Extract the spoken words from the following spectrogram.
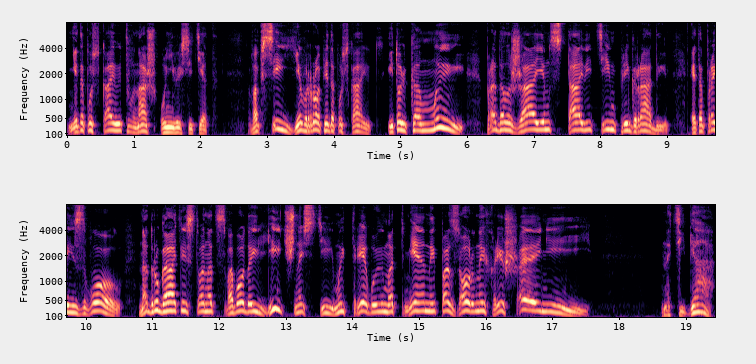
не допускают в наш университет!» Во всей Европе допускают, и только мы продолжаем ставить им преграды. Это произвол, надругательство над свободой личности. Мы требуем отмены позорных решений. На тебя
